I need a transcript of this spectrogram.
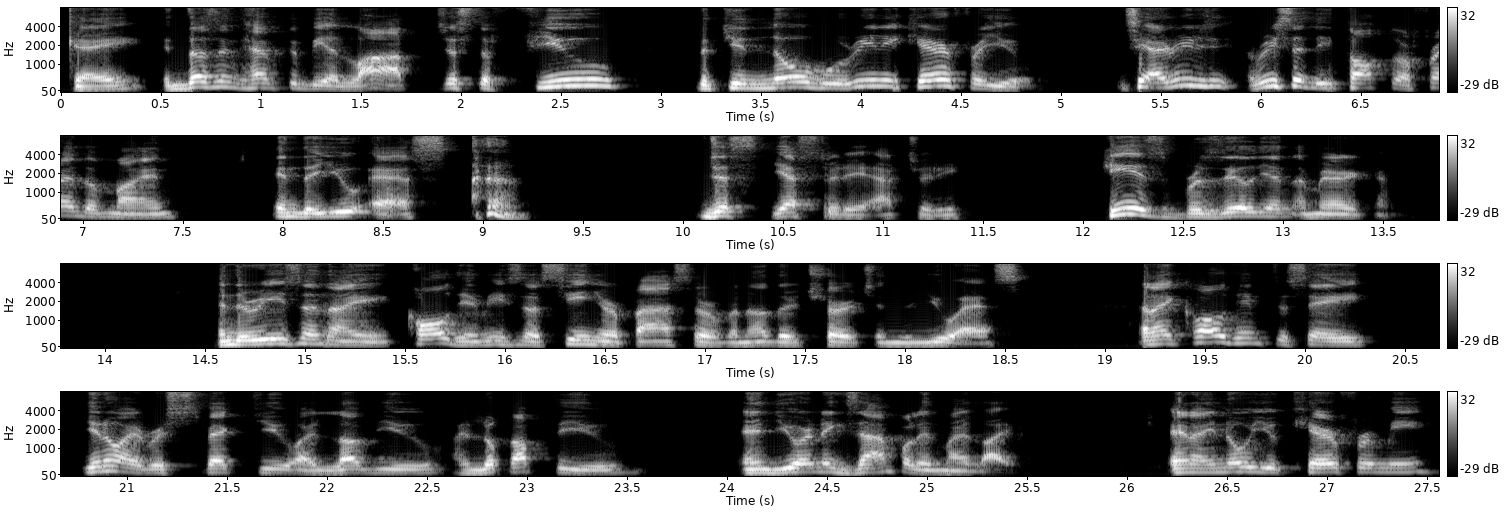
Okay. It doesn't have to be a lot, just a few that you know who really care for you. See, I really recently talked to a friend of mine in the US, just yesterday, actually. He is Brazilian American. And the reason I called him, he's a senior pastor of another church in the US. And I called him to say, you know, I respect you. I love you. I look up to you. And you're an example in my life. And I know you care for me.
